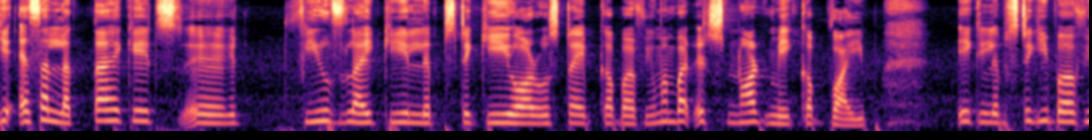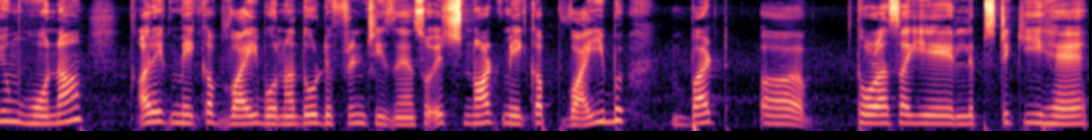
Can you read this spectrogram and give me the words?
ये ऐसा लगता है कि इट्स इट फील्स लाइक कि लिपस्टिकी और उस टाइप का परफ्यूम है but it's not makeup vibe एक लिपस्टिकी परफ्यूम होना और एक मेकअप वाइब होना दो डिफरेंट चीज़ें हैं। So it's not makeup vibe but थोड़ा सा ये लिपस्टिकी है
